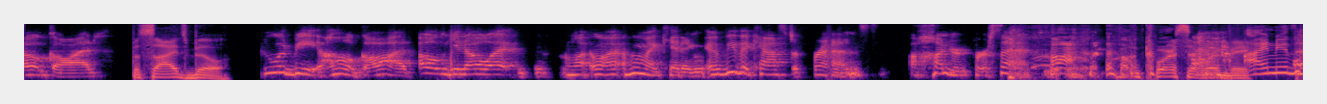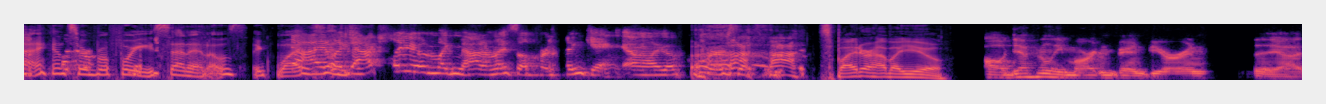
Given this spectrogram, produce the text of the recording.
oh God. besides Bill? Who would be? Oh God. Oh, you know what? what, what who am I kidding? It would be the cast of Friends. A hundred percent. of course it would be. I knew that answer before you said it. I was like, why is I like that? actually I'm like mad at myself for thinking. I'm like, of course. Spider, how about you? Oh, definitely Martin Van Buren, the uh,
